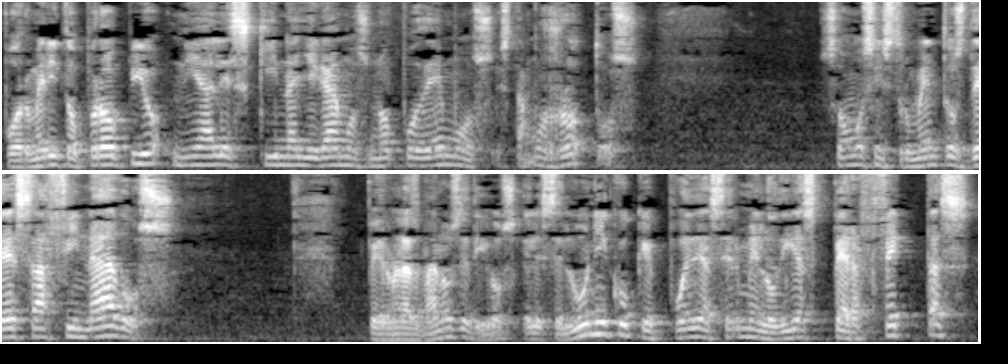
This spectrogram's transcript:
Por mérito propio, ni a la esquina llegamos. No podemos, estamos rotos. Somos instrumentos desafinados. Pero en las manos de Dios, Él es el único que puede hacer melodías perfectas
